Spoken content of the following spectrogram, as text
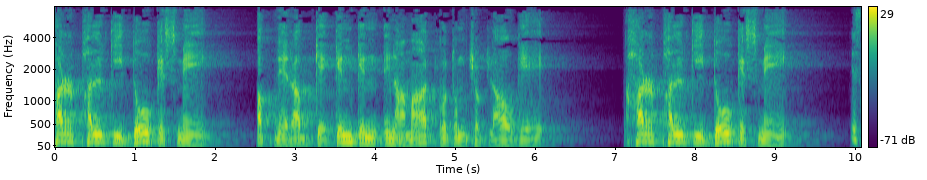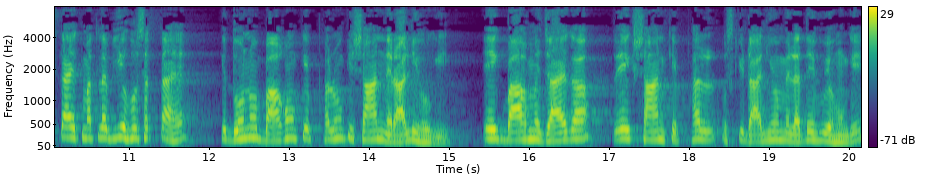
ہر پھل کی دو قسمیں اپنے رب کے کن کن انعامات کو تم چھٹلاؤ گے۔ ہر پھل کی دو قسمیں۔ اس کا ایک مطلب یہ ہو سکتا ہے کہ دونوں باغوں کے پھلوں کی شان نرالی ہوگی۔ ایک باغ میں جائے گا تو ایک شان کے پھل اس کی ڈالیوں میں لدے ہوئے ہوں گے۔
